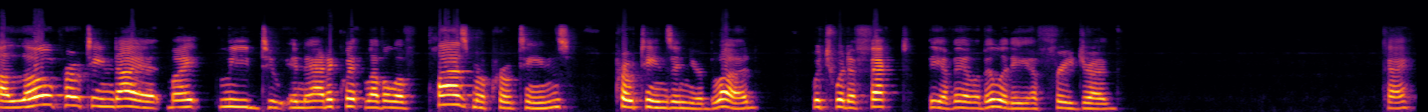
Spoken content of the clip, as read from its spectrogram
a low protein diet might lead to inadequate level of plasma proteins, proteins in your blood, which would affect the availability of free drug. Okay?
